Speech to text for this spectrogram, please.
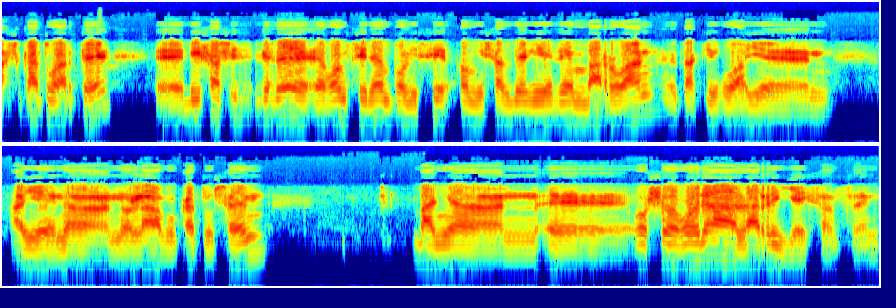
askatu arte, eh, bi ere egon ziren polizia komisaldegiaren barruan, eta kigu haien, haien nola bukatu zen, baina eh, oso egoera larria izan zen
